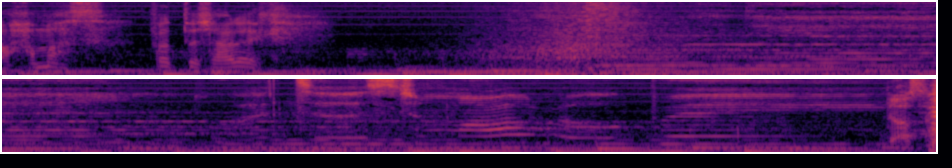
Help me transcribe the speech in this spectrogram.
مع حماس فتش عليك What does tomorrow bring? جاسم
